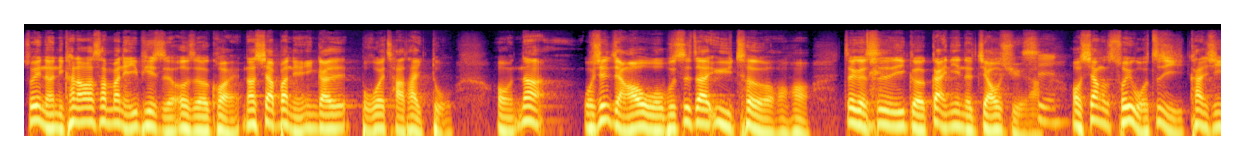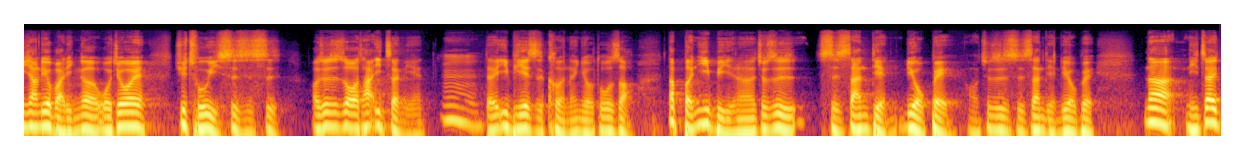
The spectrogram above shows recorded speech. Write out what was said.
所以呢，你看到它上半年 EPS 二十二块，那下半年应该不会差太多哦。那我先讲哦，我不是在预测哦，哈，这个是一个概念的教学啊。哦，像所以我自己看星象六百零二，我就会去除以四十四哦，就是说它一整年嗯的 EPS 可能有多少？那本益比呢，就是十三点六倍哦，就是十三点六倍。那你在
